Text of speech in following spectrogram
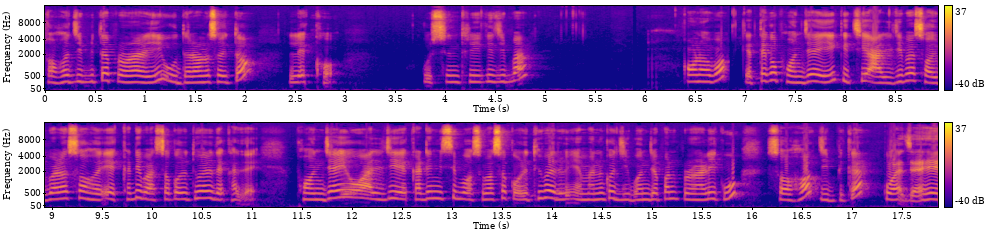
সহজীবিতা প্রণালী উদাহরণ সহ লেখ কোশ্চেন থ্রি কি যা କ'ଣ ହେବ କେତେକ ଫଞ୍ଜାଇ କିଛି ଆଲଜି ବା ଶୈବାଳ ସହ ଏକାଠି ବାସ କରୁଥିବାର ଦେଖାଯାଏ ଫଞ୍ଜାଇ ଓ ଆଲଜି ଏକାଠି ମିଶି ବସବାସ କରୁଥିବାରୁ ଏମାନଙ୍କ ଜୀବନଯାପନ ପ୍ରଣାଳୀକୁ ସହ ଜୀବିକା କୁହାଯାଏ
